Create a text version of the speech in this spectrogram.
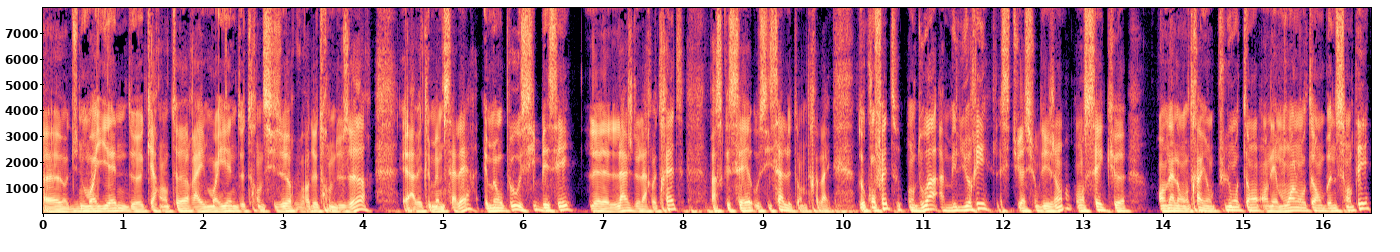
euh, d'une moyenne de 40 heures à une moyenne de 36 heures, voire de 32 heures, avec le même salaire. Mais on peut aussi baisser l'âge de la retraite parce que c'est aussi ça le temps de travail. Donc en fait, on doit améliorer la situation des gens. On sait que en allant, en travaillant plus longtemps, on est moins longtemps en bonne santé.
